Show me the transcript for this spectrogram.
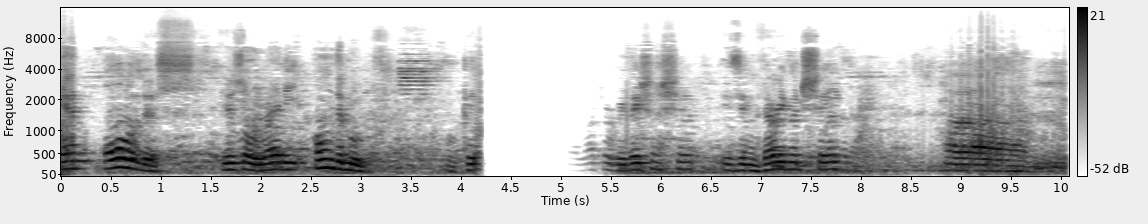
and all of this is already on the move. Okay? Our relationship is in very good shape. Um,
